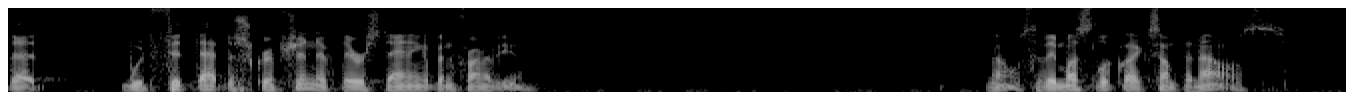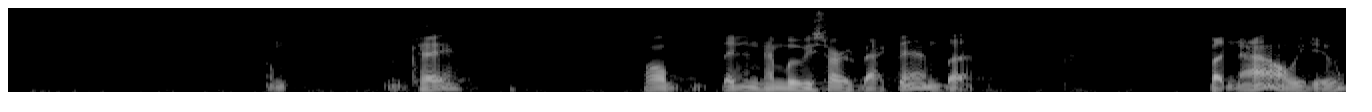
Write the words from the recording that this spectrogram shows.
that would fit that description if they were standing up in front of you? No, so they must look like something else. Okay. Well, they didn't have movie stars back then, but but now we do.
